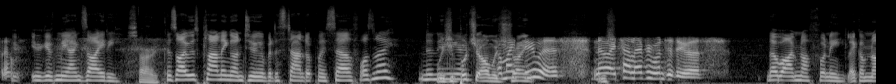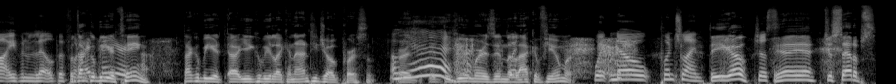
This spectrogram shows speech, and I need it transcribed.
So You're giving me anxiety. Sorry. Because I was planning on doing a bit of stand up myself, wasn't I? In the We new should year? put you on. We I might do it. No, I tell everyone to do it. No, I'm not funny. Like I'm not even a little bit But funny. that could be your thing. yourself. That could be your, uh, you could be like an anti-joke person. Oh, where the- yeah. The humor is in the lack of humor. With no punchline. There you go. Just- yeah, yeah. Just setups.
